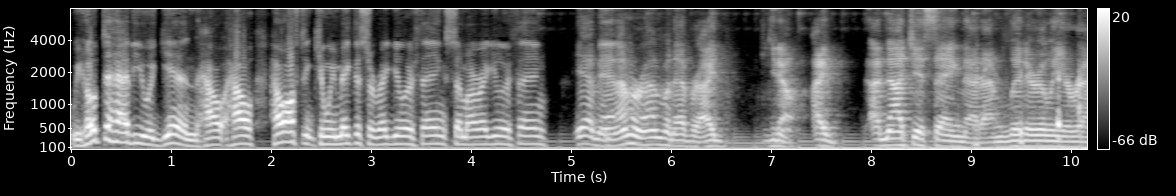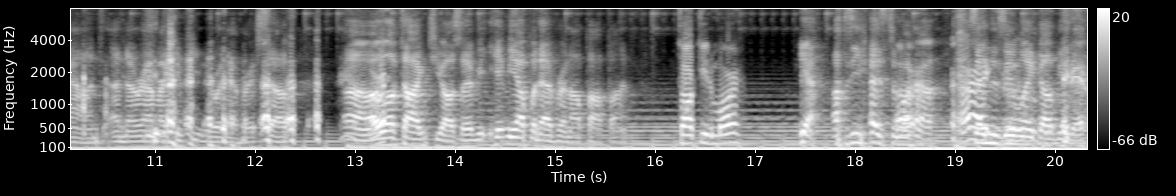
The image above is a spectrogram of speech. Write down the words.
we hope to have you again. How how how often can we make this a regular thing, semi-regular thing? Yeah, man, I'm around whenever. I, you know, I, I'm not just saying that. I'm literally around. I'm around my computer, or whatever. So, uh, I love talking to you. all. So hit me up whenever, and I'll pop on. Talk to you tomorrow. Yeah, I'll see you guys tomorrow. All Send right, the Zoom cool. link. I'll be there.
